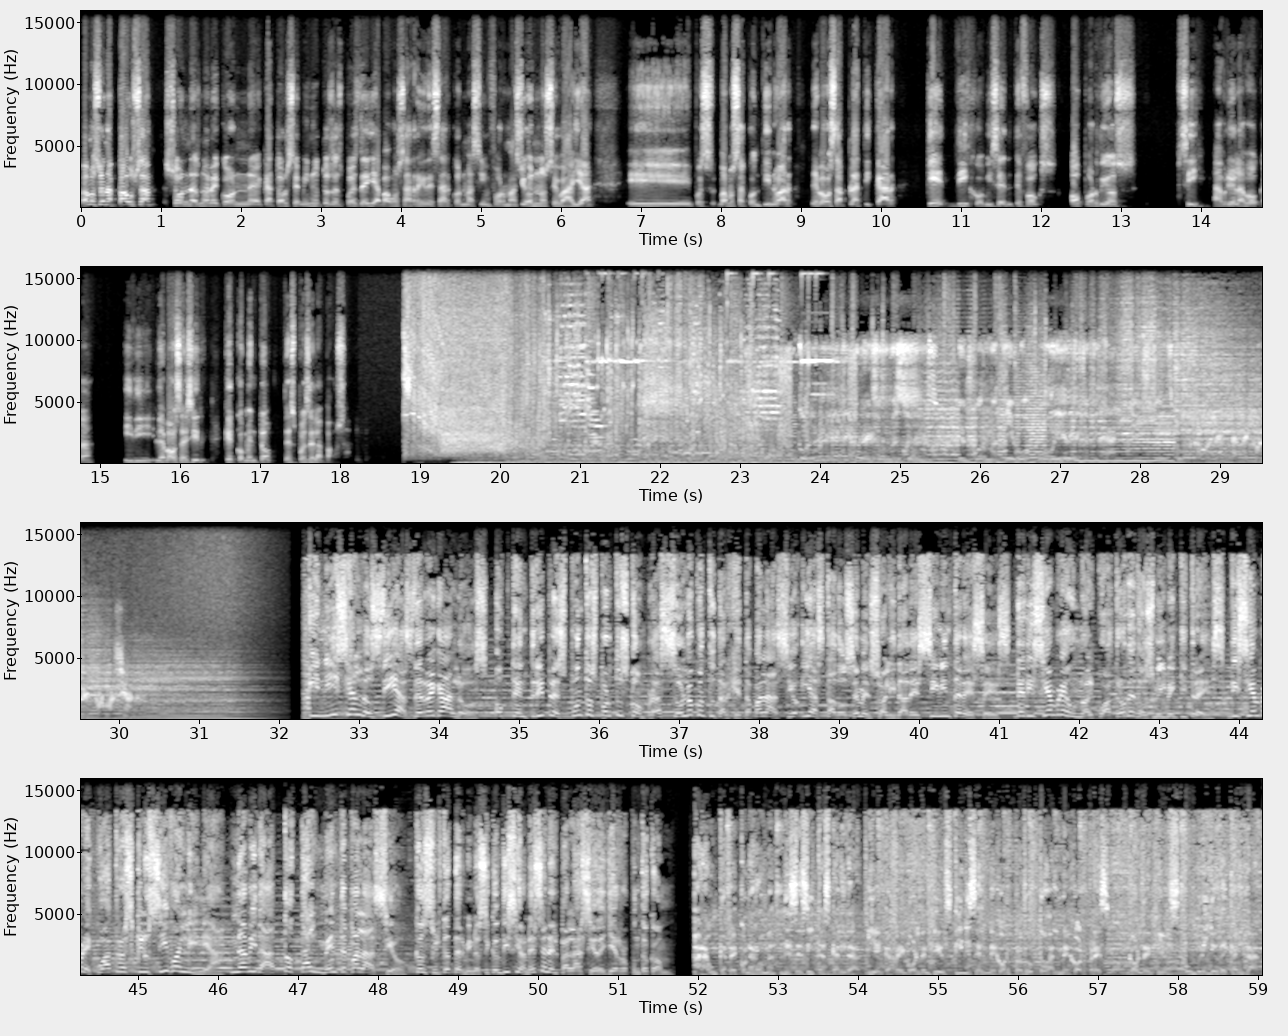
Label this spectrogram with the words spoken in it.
Vamos a una pausa, son las nueve con eh, catorce minutos. Después de ella vamos a regresar con más información, no se vaya. Eh, pues vamos a continuar, le vamos a platicar qué dijo Vicente Fox. Oh, por Dios, sí, abrió la boca y le vamos a decir qué comentó después de la pausa. Con la información. Informativo de regalos. Obtén triples puntos por tus compras solo con tu tarjeta Palacio y hasta 12 mensualidades sin intereses. De diciembre 1 al 4 de 2023. Diciembre 4 exclusivo en línea. Navidad totalmente Palacio. Consulta términos y condiciones en elpalaciodehierro.com. Para un café con aroma necesitas calidad y en Café Golden Hills tienes el mejor producto al mejor precio. Golden Hills, un brillo de calidad.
